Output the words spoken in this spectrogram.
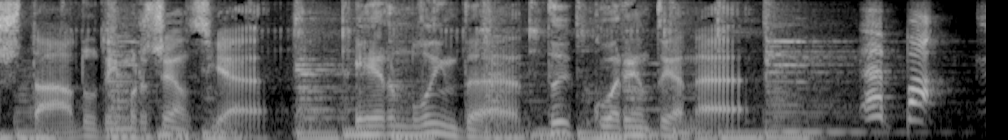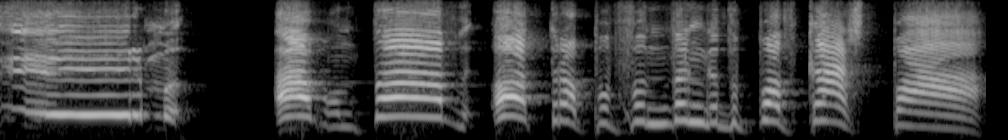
Estado de emergência. Ermelinda de quarentena. Epá, irme à vontade. Ó, tropa fandanga do podcast, pá.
